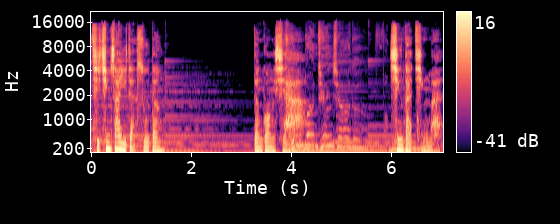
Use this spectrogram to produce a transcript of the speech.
起轻纱一盏素灯，灯光下，清淡轻满。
